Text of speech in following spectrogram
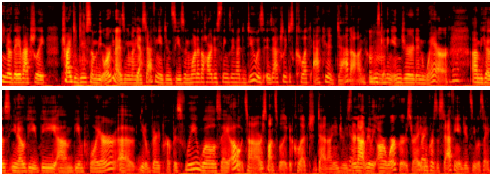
you know, they've actually tried to do some of the organizing among yeah. the staffing agencies, and one of the hardest things they've had to do is, is actually just collect accurate data on who's mm-hmm. getting injured and where, um, because you know the the um, the employer, uh, you know, very purposefully will say, oh, it's not our responsibility to collect data on injuries; yeah. they're not really our workers, right? right? And of course, the staffing agency will say,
